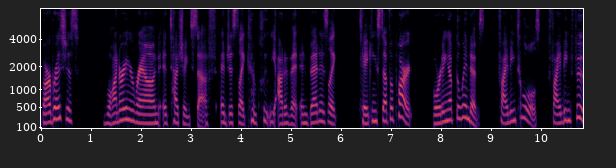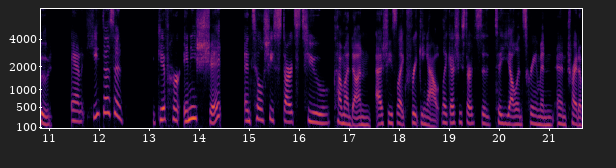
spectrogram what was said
Barbara's just wandering around and touching stuff and just like completely out of it and Ben is like taking stuff apart, boarding up the windows, finding tools, finding food, and he doesn't give her any shit until she starts to come undone as she's like freaking out like as she starts to to yell and scream and and try to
